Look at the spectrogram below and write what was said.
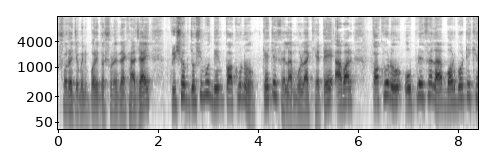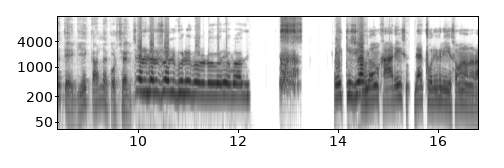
সরেজমিন পরিদর্শনে দেখা যায়, কৃষক জসিমুদ্দিন কখনো কেটে ফেলা মূলা খেতে আবার কখনো উপড়ে ফেলা বরবটি খেতে গিয়ে কান্না করছেন। এই কৃষক মুলং খাড়ি দেখ ফলি ফেলি শোন ওনারা।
